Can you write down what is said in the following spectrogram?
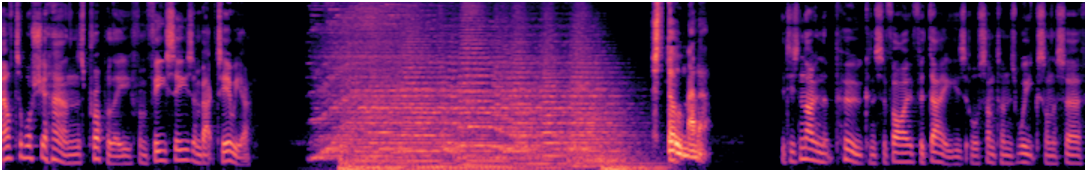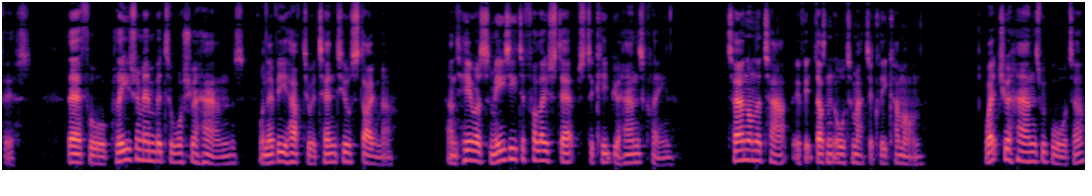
How to wash your hands properly from feces and bacteria. Stool manner. It is known that poo can survive for days or sometimes weeks on the surface. Therefore, please remember to wash your hands whenever you have to attend to your stoma. And here are some easy to follow steps to keep your hands clean. Turn on the tap if it doesn't automatically come on. Wet your hands with water.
